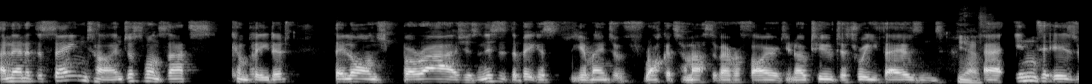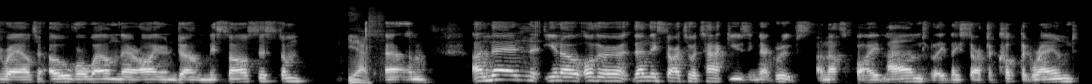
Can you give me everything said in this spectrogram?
And then at the same time, just once that's completed, they launched barrages, and this is the biggest amount of rockets Hamas have ever fired. You know, two to three thousand yes. uh, into Israel to overwhelm their Iron Dome missile system. Yes. Um, and then you know, other then they start to attack using their groups, and that's by land. They they start to cut the ground.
